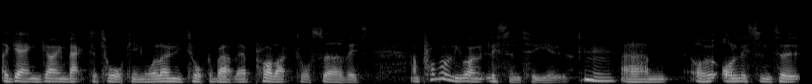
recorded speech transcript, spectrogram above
again, going back to talking, will only talk about their product or service and probably won't listen to you mm. um, or, or, listen to,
